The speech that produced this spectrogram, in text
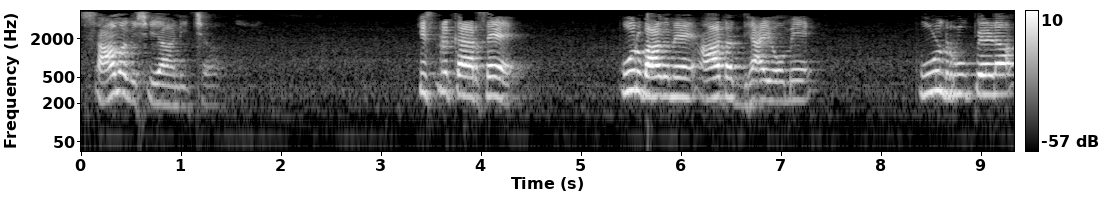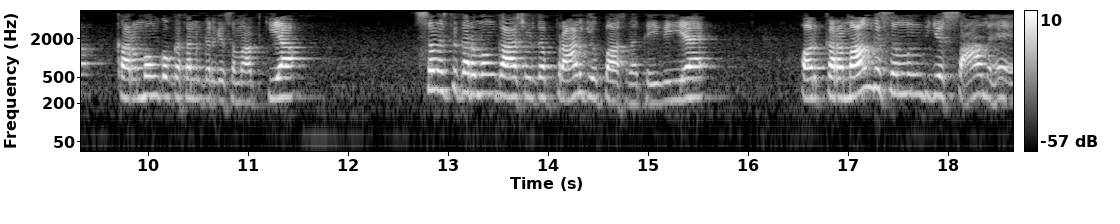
साम विषयानी इस प्रकार से पूर्व भाग में आठ अध्यायों में पूर्ण रूपेण कर्मों को कथन करके समाप्त किया। समस्त कर्मों का आश्रित प्राण की उपासना कही गई है। और कर्मांग संबंधी जो साम है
